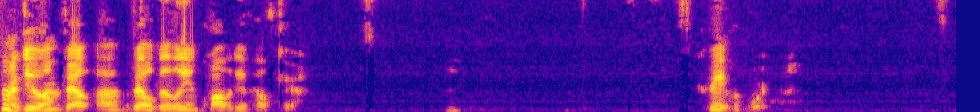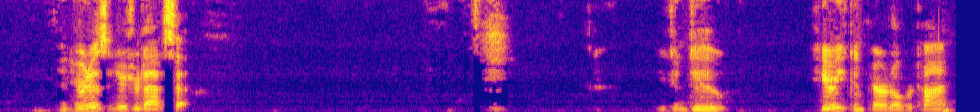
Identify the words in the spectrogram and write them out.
I'm going to do um, avail uh, availability and quality of healthcare. Create report. And here it is, and here's your data set. You can do here, you can pair it over time.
